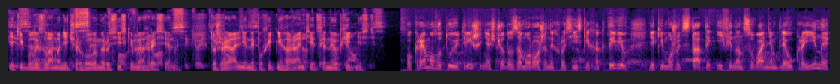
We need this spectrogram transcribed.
які були зламані черговими російськими агресіями. Тож реальні непохитні гарантії це необхідність. Окремо готують рішення щодо заморожених російських активів, які можуть стати і фінансуванням для України,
